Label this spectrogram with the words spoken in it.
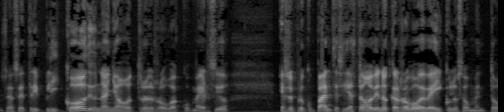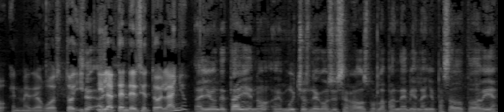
O sea, se triplicó de un año a otro el robo a comercio. Eso es preocupante. Si ya estamos viendo que el robo de vehículos aumentó en mes de agosto y, la tendencia en todo el año. Hay un detalle, ¿no? Eh, muchos negocios cerrados por la pandemia el año pasado todavía.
